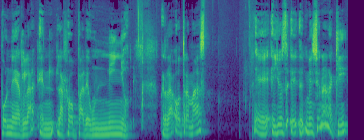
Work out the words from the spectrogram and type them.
ponerla en la ropa de un niño, ¿verdad? Otra más eh, ellos eh, mencionan aquí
